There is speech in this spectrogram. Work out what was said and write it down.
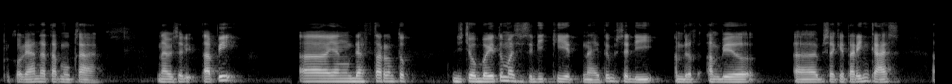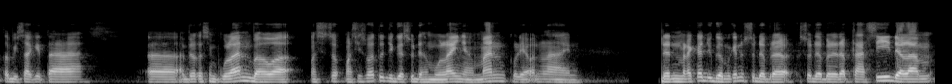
perkuliahan tatap muka. Nah bisa di, tapi uh, yang daftar untuk uji coba itu masih sedikit. Nah itu bisa diambil ambil uh, bisa kita ringkas atau bisa kita uh, ambil kesimpulan bahwa mahasiswa mahasiswa itu juga sudah mulai nyaman kuliah online dan mereka juga mungkin sudah ber, sudah beradaptasi dalam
